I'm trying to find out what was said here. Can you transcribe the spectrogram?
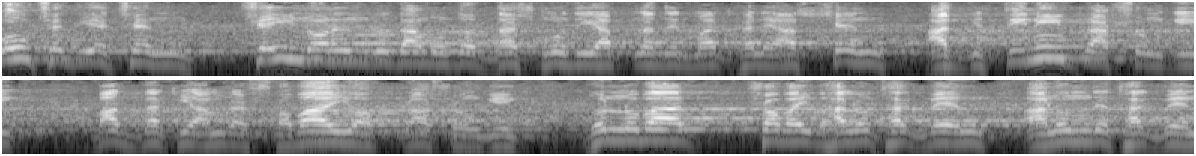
পৌঁছে দিয়েছেন সেই নরেন্দ্র দামোদর দাস মোদী আপনাদের মাঝখানে আসছেন। আজকে তিনিই প্রাসঙ্গিক বাদ বাকি আমরা সবাই অপ্রাসঙ্গিক। ধন্যবাদ, সবাই ভালো থাকবেন, আনন্দে থাকবেন,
